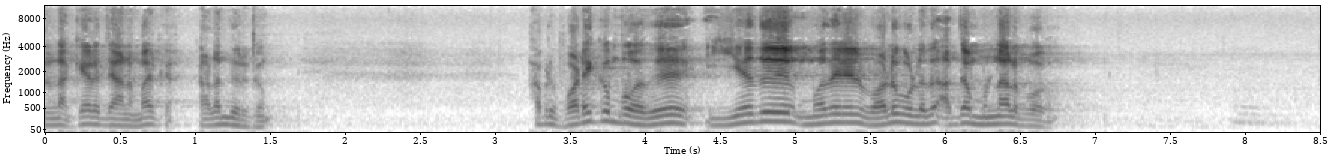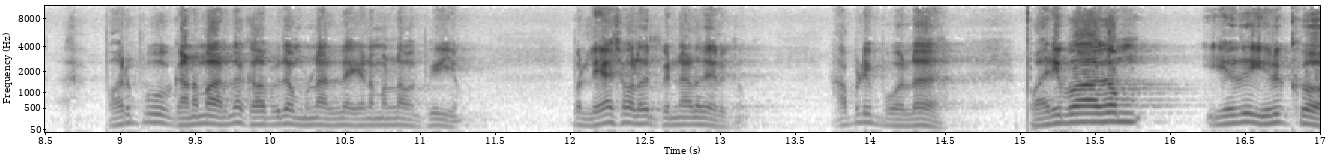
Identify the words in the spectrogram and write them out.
எல்லாம் கீழே தான மாதிரி கலந்துருக்கும். அப்படி படைக்கும்போது எது முதலில் வலு உள்ளது அதுதான் முன்னால் போகும். பருப்பு கனமாக இருந்தால் காப்பி தான் முன்னால் இல்லை இனமெல்லாம் பிரியும் இப்போ லேசாக உள்ளது பின்னால் தான் இருக்கும். அப்படி போல் பரிபாகம் எது இருக்கோ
